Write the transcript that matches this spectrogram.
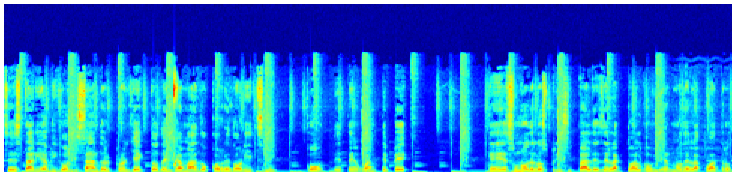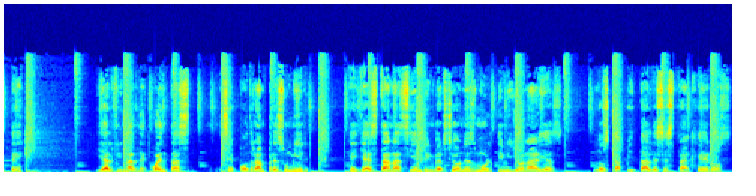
se estaría vigorizando el proyecto del llamado Corredor Istmico de Tehuantepec, que es uno de los principales del actual gobierno de la 4T, y al final de cuentas se podrán presumir que ya están haciendo inversiones multimillonarias los capitales extranjeros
